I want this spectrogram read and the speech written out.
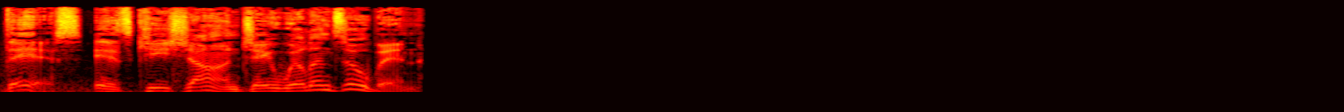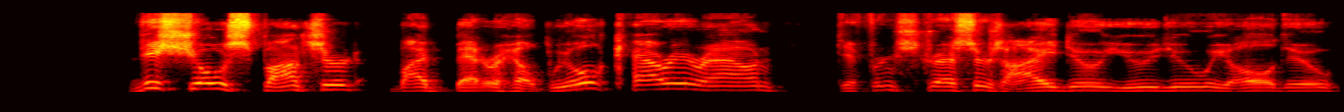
This is Keyshawn, J. Will, and Zubin. This show is sponsored by BetterHelp. We all carry around different stressors. I do, you do, we all do,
